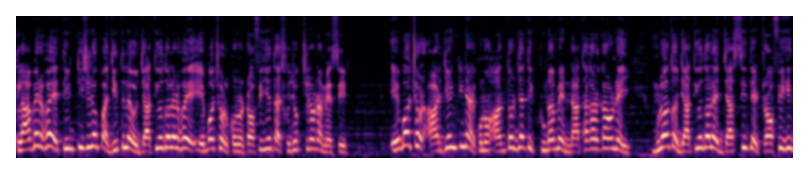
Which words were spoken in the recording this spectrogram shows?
ক্লাবের হয়ে তিনটি শিরোপা জিতলেও জাতীয় দলের হয়ে এবছর কোনো ট্রফি জেতার সুযোগ ছিল না মেসির। এবছর আর্জেন্টিনার কোনো আন্তর্জাতিক টুর্নামেন্ট না থাকার কারণেই মূলত জাতীয় দলের জার্সিতে ট্রফিহীন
